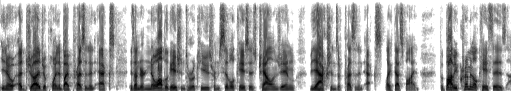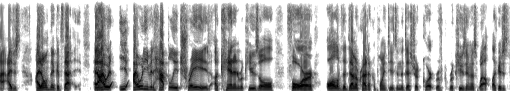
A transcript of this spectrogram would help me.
you know, a judge appointed by President X is under no obligation to recuse from civil cases challenging the actions of President X. Like that's fine. But Bobby, criminal cases, I, I, just I don't think it's that. And I would I would even happily trade a Cannon recusal for all of the Democratic appointees in the district court re- recusing as well. Like it just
